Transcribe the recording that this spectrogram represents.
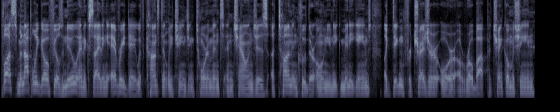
Plus, Monopoly Go feels new and exciting every day with constantly changing tournaments and challenges. A ton include their own unique mini games like digging for treasure or a robot Pachinko machine.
